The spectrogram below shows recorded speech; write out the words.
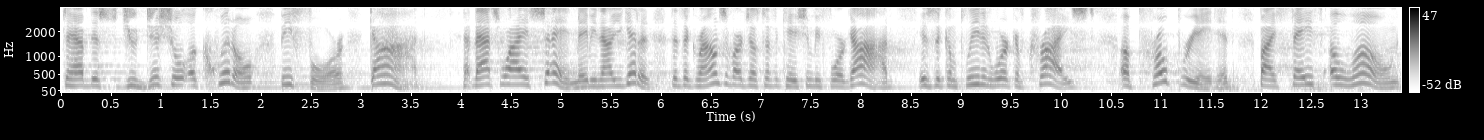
to have this judicial acquittal before God. That's why I say, maybe now you get it, that the grounds of our justification before God is the completed work of Christ, appropriated by faith alone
